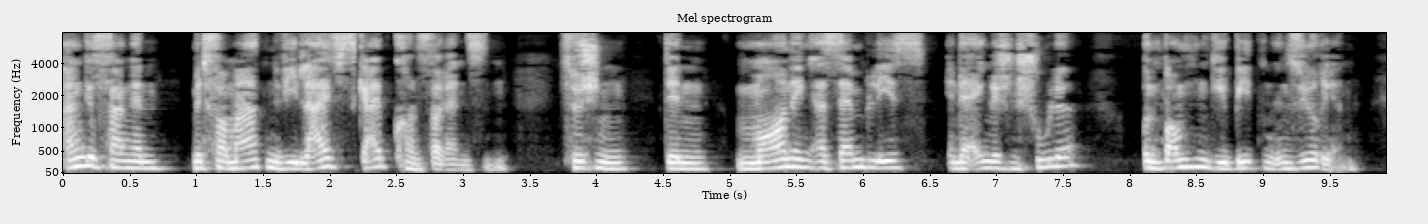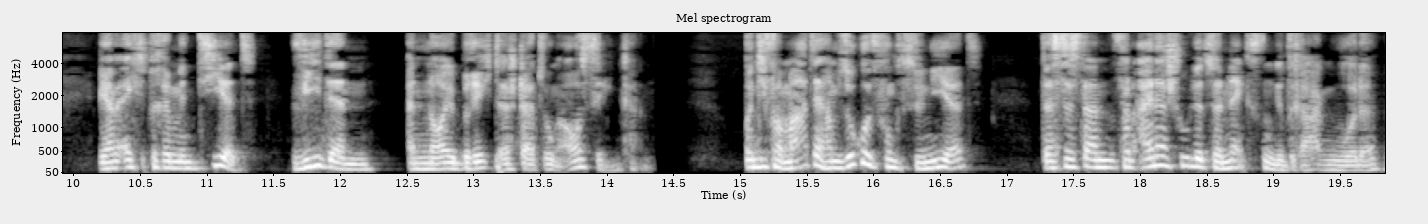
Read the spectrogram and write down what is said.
angefangen mit Formaten wie Live-Skype-Konferenzen zwischen den Morning Assemblies in der englischen Schule und Bombengebieten in Syrien. Wir haben experimentiert, wie denn eine neue Berichterstattung aussehen kann. Und die Formate haben so gut funktioniert, dass es dann von einer Schule zur nächsten getragen wurde.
